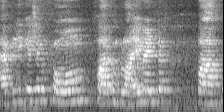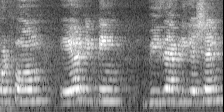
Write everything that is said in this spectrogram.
application form for EMPLOYMENT passport form air ticketing visa application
